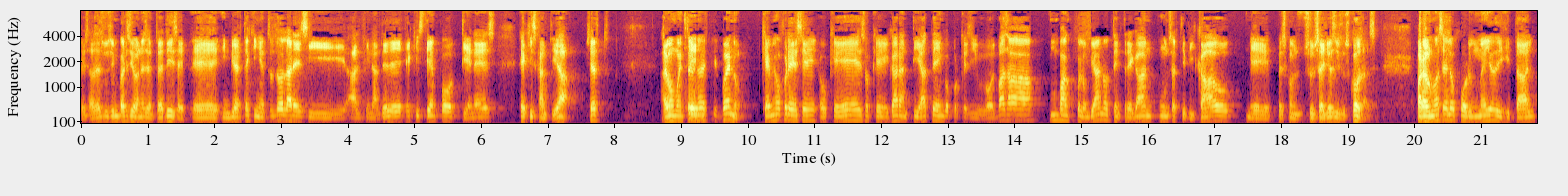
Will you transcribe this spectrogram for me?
pues hace sus inversiones, entonces dice, invierte 500 dólares y al final de X tiempo tienes X cantidad, ¿cierto? Al momento de decir, bueno, ¿qué me ofrece o qué es o qué garantía tengo? Porque si vos vas a un banco colombiano, te entregan un certificado eh, pues con sus sellos y sus cosas. Para uno hacerlo por un medio digital,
